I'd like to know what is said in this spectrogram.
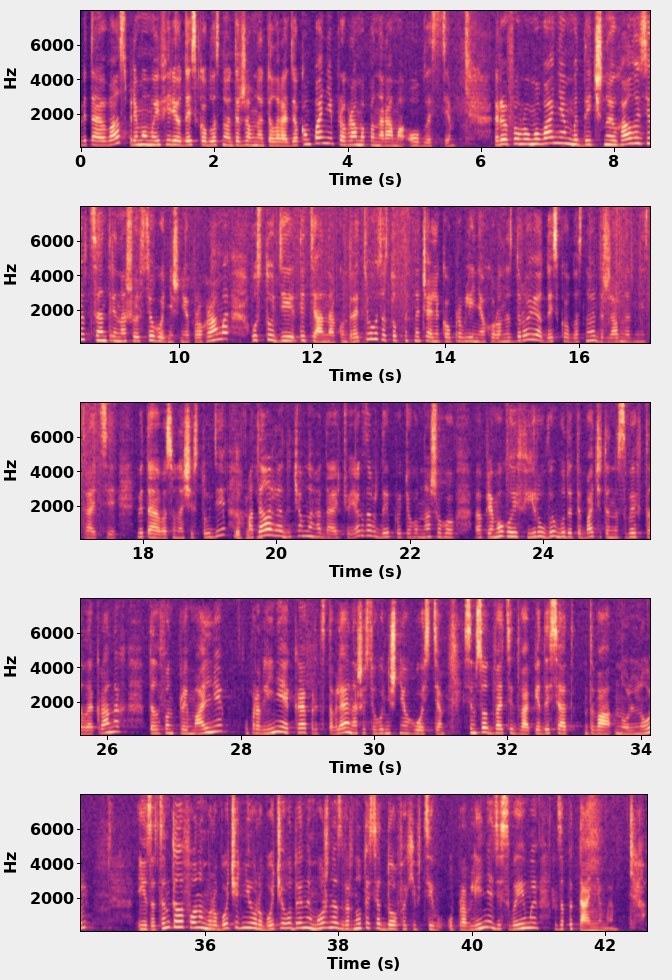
Вітаю вас в прямому ефірі Одеської обласної державної телерадіокомпанії. Програма Панорама області. Реформування медичної галузі в центрі нашої сьогоднішньої програми у студії Тетяна Кондратюк, заступник начальника управління охорони здоров'я Одеської обласної державної адміністрації. Вітаю вас у нашій студії. Доброго а телеглядачам нагадаю, що як завжди протягом нашого е, прямого ефіру ви будете бачити на своїх телеекранах телефон приймальні. Управління, яке представляє наша сьогоднішня гостя 722 52 00. І за цим телефоном у робочі дні, у робочі години можна звернутися до фахівців управління зі своїми запитаннями.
